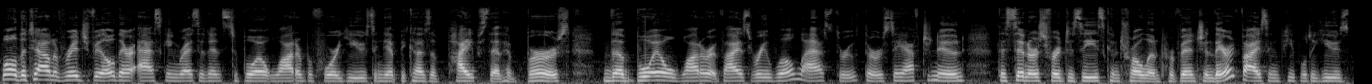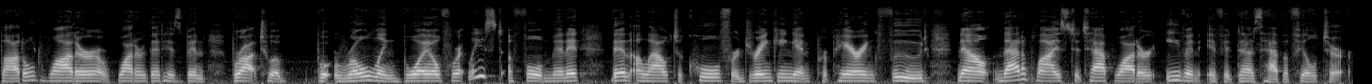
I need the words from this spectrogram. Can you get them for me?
Well, the town of Ridgeville, they're asking residents to boil water before using it because of pipes that have burst. The boil water advisory will last through Thursday afternoon. The Centers for Disease Control and Prevention, they're advising people to use bottled water or water that has been brought to a rolling boil for at least a full minute, then allow to cool for drinking and preparing food. Now, that applies to tap water even if it does have a filter.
